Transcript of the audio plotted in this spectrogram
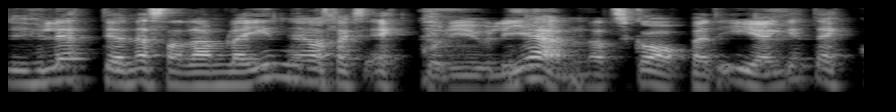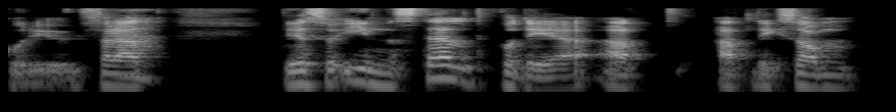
Hur lätt det är att nästan ramla in i någon slags ekorrhjul igen. Att skapa ett eget ekorrhjul. För att det är så inställt på det att, att liksom...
